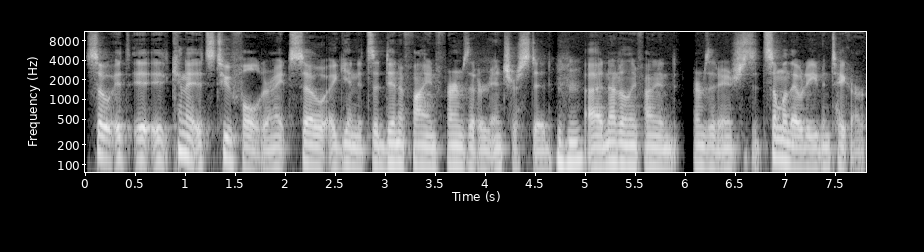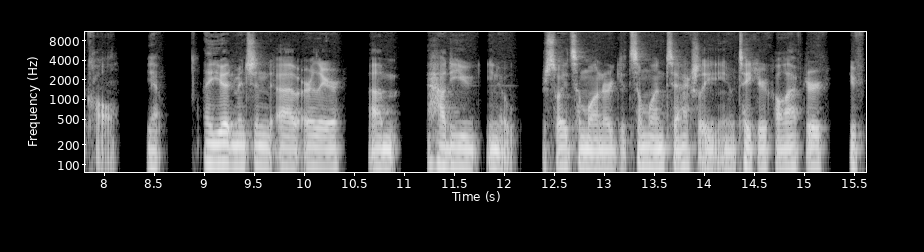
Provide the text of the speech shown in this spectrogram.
so it, it, it kind of it's twofold right? So again it's identifying firms that are interested mm-hmm. uh, not only finding firms that are interested someone that would even take our call. Yeah uh, you had mentioned uh, earlier um, how do you you know persuade someone or get someone to actually you know take your call after you've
